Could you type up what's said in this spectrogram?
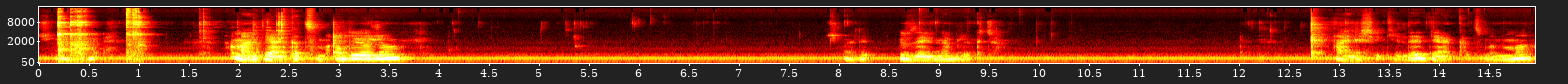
Şöyle. Hemen diğer katımı alıyorum. Şöyle üzerine bırakacağım. Aynı şekilde diğer katmanımı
